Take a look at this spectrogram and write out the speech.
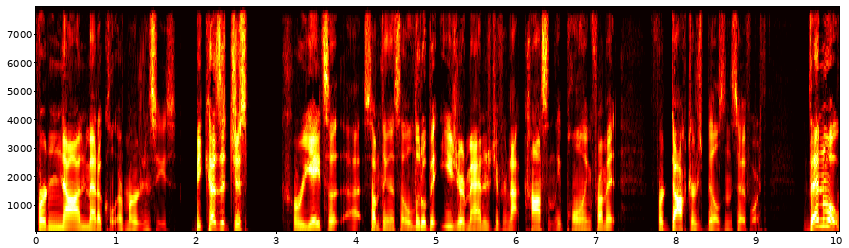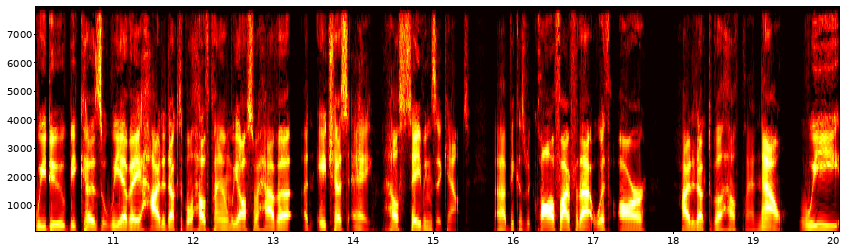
for non-medical emergencies because it just creates a, uh, something that's a little bit easier to manage if you're not constantly pulling from it for doctors bills and so forth then what we do because we have a high deductible health plan we also have a an hsa health savings account uh, because we qualify for that with our high deductible health plan now we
